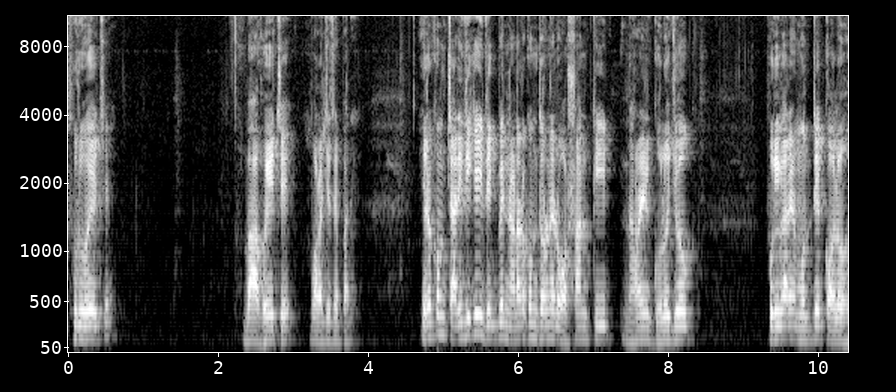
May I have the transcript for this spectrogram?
শুরু হয়েছে বা হয়েছে বলা যেতে পারে। এরকম চারিদিকেই দেখবেন নানা রকম ধরনের অশান্তি নানা গোলযোগ, পরিবারের মধ্যে কলহ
